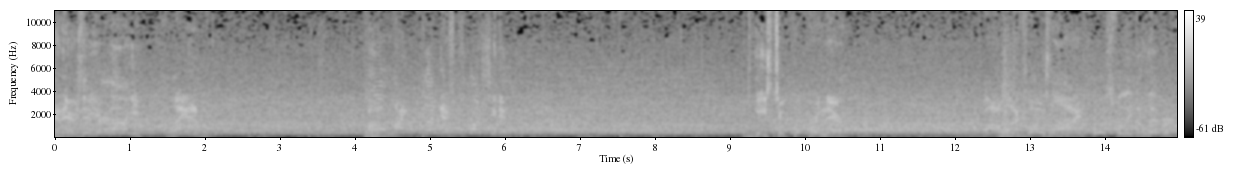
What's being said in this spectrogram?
And there's the Uranage. Landed him. Oh, my goodness, crushing it. He's too quick for him there. Oh, what a clothesline. Forcefully delivered.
